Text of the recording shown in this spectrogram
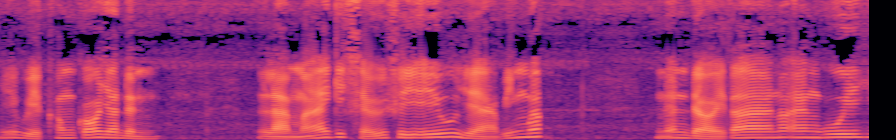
với việc không có gia đình làm mái kiết sử suy yếu và biến mất. Nên đời ta nó an vui.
